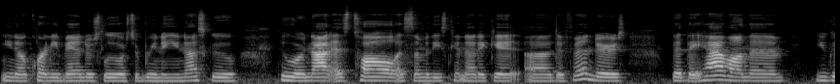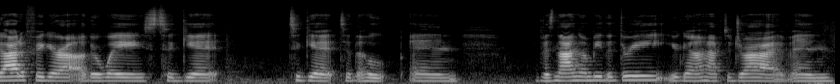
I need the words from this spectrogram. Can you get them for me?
you know, Courtney Vandersloot or Sabrina Ionescu, who are not as tall as some of these Connecticut uh, defenders that they have on them, you got to figure out other ways to get to get to the hoop. And if it's not going to be the three, you're going to have to drive and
